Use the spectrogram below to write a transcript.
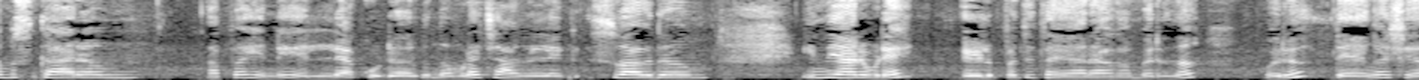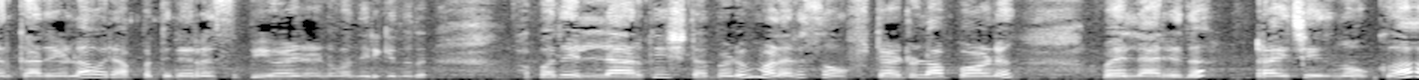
നമസ്കാരം. അപ്പോൾ എന്റെ എല്ലാ കൂട്ടുകാർക്കും നമ്മുടെ ചാനലിലേക്ക് സ്വാഗതം. ഇന്ന് ഞാനിവിടെ എളുപ്പത്തിൽ തയ്യാറാകാൻ വരുന്ന ഒരു തേങ്ങ ചേർക്കാതെയുള്ള ഒരു അപ്പത്തിന്റെ റെസിപ്പിയുമായിട്ടാണ് വന്നിരിക്കുന്നത്. അപ്പോൾ അത് എല്ലാവർക്കും ഇഷ്ടപ്പെടും. വളരെ സോഫ്റ്റ് ആയിട്ടുള്ള അപ്പമാണ്. അപ്പോൾ എല്ലാവരും ഇത് ട്രൈ ചെയ്ത് നോക്കുക.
